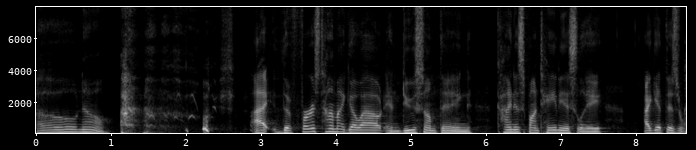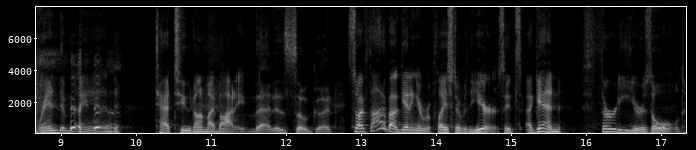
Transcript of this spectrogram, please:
"Oh no, I the first time I go out and do something kind of spontaneously, I get this random band tattooed on my body. That is so good. So I've thought about getting it replaced over the years. It's again 30 years old.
